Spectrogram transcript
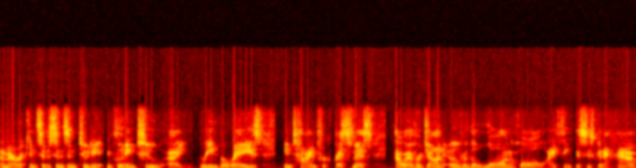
American citizens, including two uh, Green Berets, in time for Christmas. However, John, over the long haul, I think this is going to have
